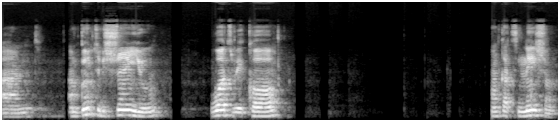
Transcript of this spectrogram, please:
And I'm going to be showing you what we call concatenation.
